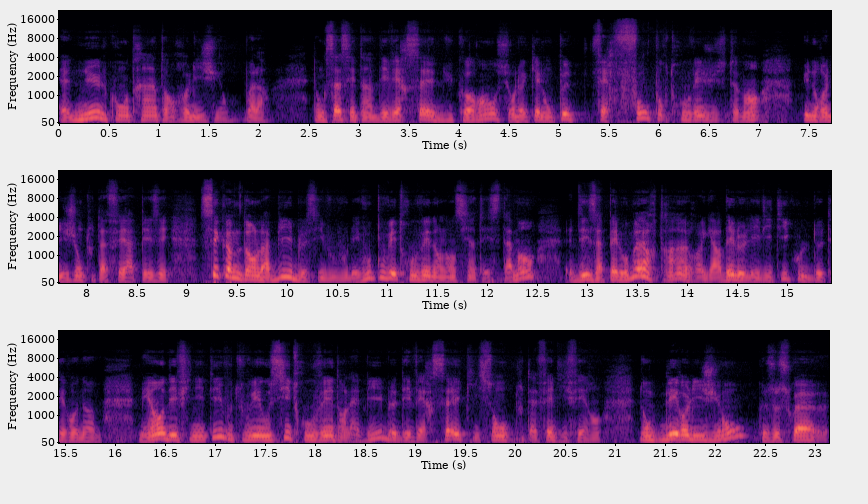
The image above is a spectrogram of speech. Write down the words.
euh, nulle contrainte en religion. Voilà. Donc ça, c'est un des versets du Coran sur lequel on peut faire fond pour trouver justement une religion tout à fait apaisée. C'est comme dans la Bible, si vous voulez. Vous pouvez trouver dans l'Ancien Testament des appels au meurtre. Hein. Regardez le Lévitique ou le Deutéronome. Mais en définitive, vous pouvez aussi trouver dans la Bible des versets qui sont tout à fait différents. Donc les religions, que ce soit euh,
